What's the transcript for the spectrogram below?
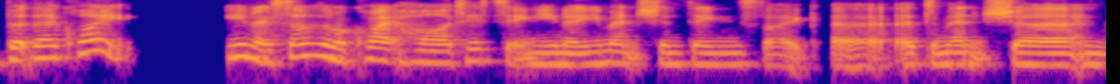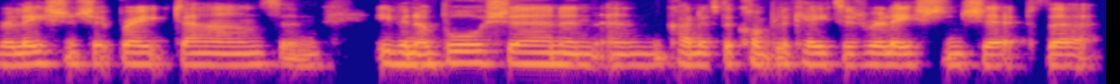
but they're quite you know, some of them are quite hard hitting. You know, you mentioned things like uh, a dementia and relationship breakdowns, and even abortion, and and kind of the complicated relationship that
